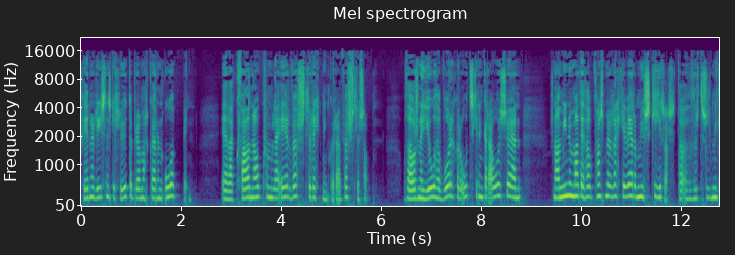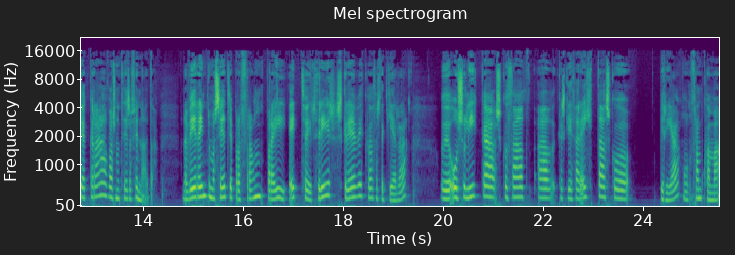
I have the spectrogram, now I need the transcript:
hvernig er íslenski hlutabrjámarkaðurinn opinn? Eða hvað nákvæmlega er vörslureikningur að vörslusafn og það var svona, jú, það voru eitthvað útskýringar á þessu en svona að mínum mati þá fannst mér ekki vera mjög skýrar. Það, þurfti svolítið mikið að grafa svona til þess að finna þetta. Þannig að við reyndum að setja bara fram bara í 1, 2, 3 skrefi hvað þarfst að gera. Uh, og svo líka sko það að kannski það er eitt að sko byrja og framkvama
